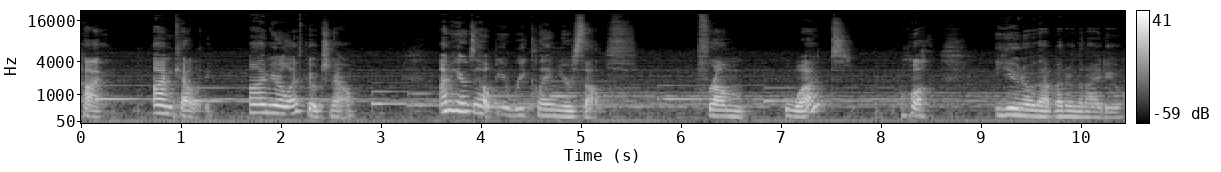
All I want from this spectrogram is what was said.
Hi, I'm Keli. I'm your life coach now. I'm here to help you reclaim yourself. From what? Well, you know that better than I do.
